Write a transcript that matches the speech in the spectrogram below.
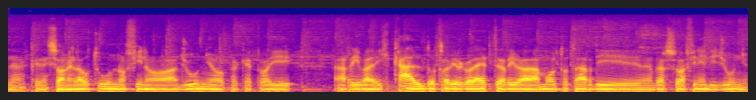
eh, che ne so, nell'autunno fino a giugno, perché poi arriva il caldo, tra virgolette, arriva molto tardi eh, verso la fine di giugno.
